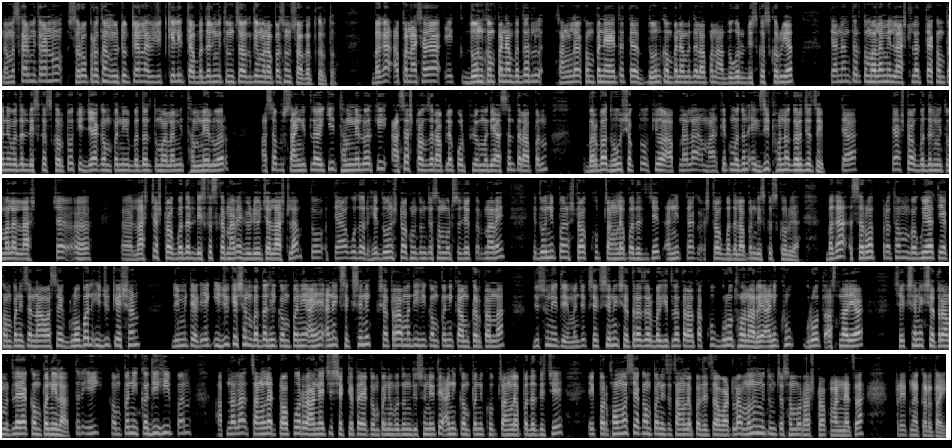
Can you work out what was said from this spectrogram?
नमस्कार मित्रांनो सर्वप्रथम यूट्यूब चॅनल व्हिजिट केली त्याबद्दल मी तुमचं अगदी मनापासून स्वागत करतो. बघा आपण अशा एक दोन कंपन्याबद्दल चांगल्या कंपन्या आहेत त्या दोन कंपन्याबद्दल आपण अगोदर डिस्कस करूयात. त्यानंतर तुम्हाला मी लास्टला त्या कंपनीबद्दल डिस्कस करतो की ज्या कंपनीबद्दल तुम्हाला मी थमनेलवर असं सांगितलं की थमनेलवर की असा स्टॉक जर आपल्या पोर्टफोलिओमध्ये असेल तर आपण बर्बाद होऊ शकतो किंवा आपणाला मार्केटमधून एक्झिट होणं गरजेचं आहे. त्या त्या स्टॉकबद्दल मी तुम्हाला लास्टच्या लास्टच्या स्टॉकबद्दल डिस्कस करणार आहे व्हिडिओच्या लास्टला तो त्या अगोदर हे दोन स्टॉक मी तुमच्यासमोर सजेक्ट करणार आहे. हे दोन्ही पण स्टॉक खूप चांगल्या पद्धतीचे आहेत आणि त्या स्टॉकबद्दल आपण डिस्कस करूया. बघा सर्वात प्रथम बघूयात या कंपनीचं नाव असे ग्लोबल एज्युकेशन लिमिटेड एक एज्युकेशनबद्दल ही कंपनी आहे आणि शैक्षणिक क्षेत्रामध्ये ही कंपनी काम करताना दिसून येते. म्हणजे शैक्षणिक क्षेत्र जर बघितलं तर आता खूप ग्रोथ होणार आहे आणि खूप ग्रोथ असणाऱ्या शैक्षणिक क्षेत्रामधल्या या कंपनीला तर ही कंपनी कधीही पण आपणाला चांगल्या टॉपवर राहण्याची शक्यता या कंपनीमधून दिसून येते आणि कंपनी खूप चांगल्या पद्धतीचे एक परफॉर्मन्स या कंपनीचा चांगल्या पद्धतीचा वाटला म्हणून मी तुमच्यासमोर हा स्टॉक मांडण्याचा प्रयत्न करत आहे.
